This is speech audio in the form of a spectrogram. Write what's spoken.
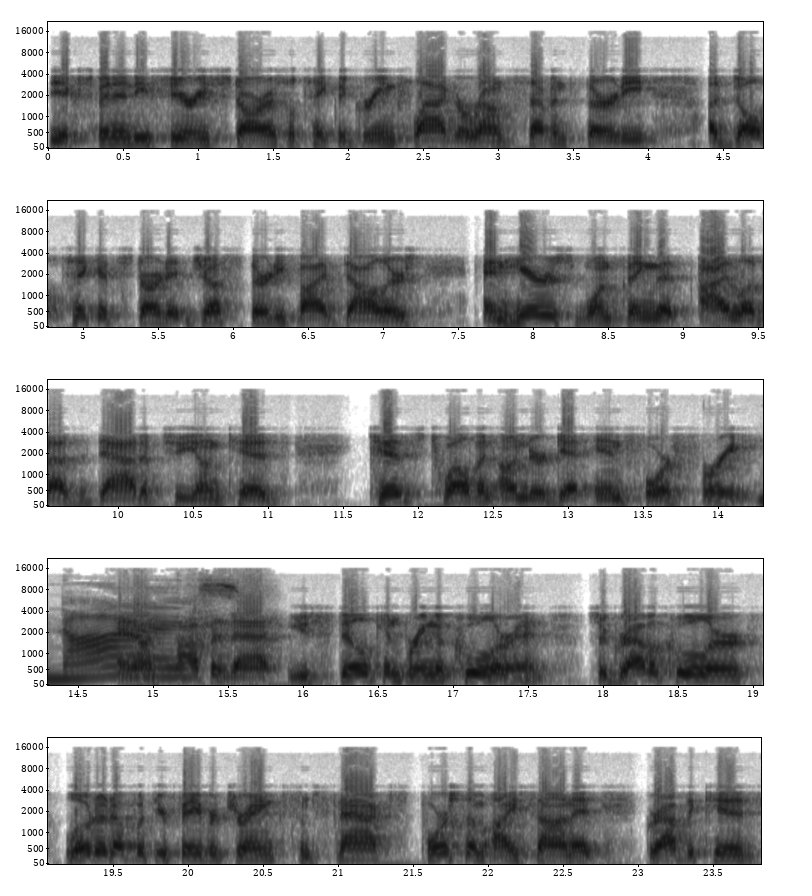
The Xfinity Series stars will take the green flag around 7:30. Adult tickets start at just $35. And here's one thing that I love as a dad of two young kids. Kids 12 and under get in for free. Nice. And on top of that, you still can bring a cooler in. So grab a cooler, load it up with your favorite drink, some snacks, pour some ice on it. Grab the kids,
